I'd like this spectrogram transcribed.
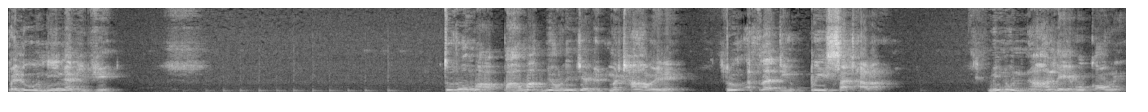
ဘယ်လိုနီးနေဖြစ်ဖြစ်သူတို့မှာဘာမှမျောလင်းချက်မထားပဲနဲ့သူတို့အသက်ဒီကိုပေးဆက်ထားတာမင်းတို့နားလေဖို့ကောင်းတယ်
